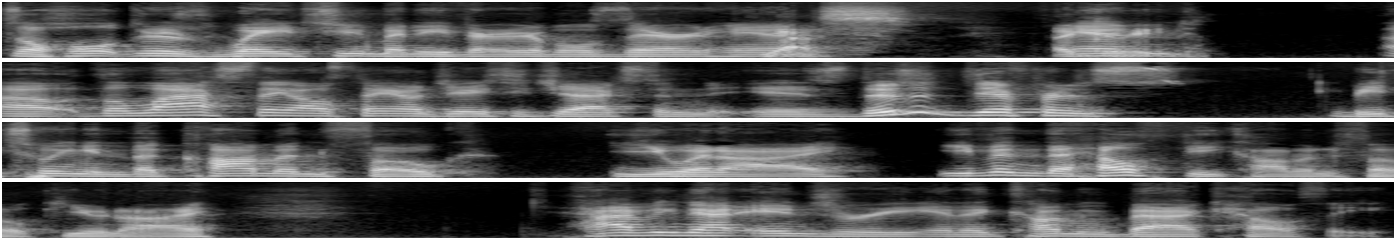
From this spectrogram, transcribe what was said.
the whole. There's way too many variables there at hand. Yes. Agreed. And, uh, the last thing I'll say on JC Jackson is there's a difference between the common folk, you and I, even the healthy common folk, you and I, having that injury and then coming back healthy.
